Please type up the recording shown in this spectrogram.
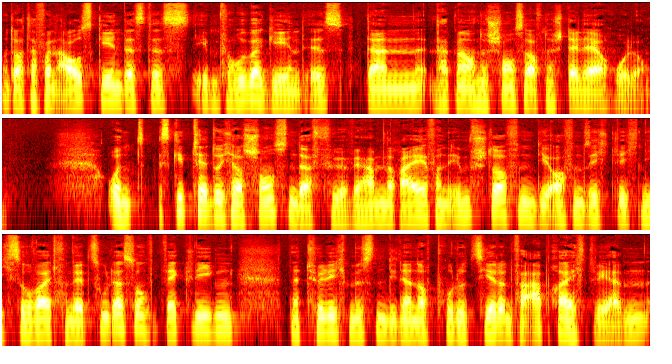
und auch davon ausgehen, dass das eben vorübergehend ist, dann hat man auch eine Chance auf eine schnelle Erholung. Und es gibt ja durchaus Chancen dafür. Wir haben eine Reihe von Impfstoffen, die offensichtlich nicht so weit von der Zulassung wegliegen. Natürlich müssen die dann noch produziert und verabreicht werden.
